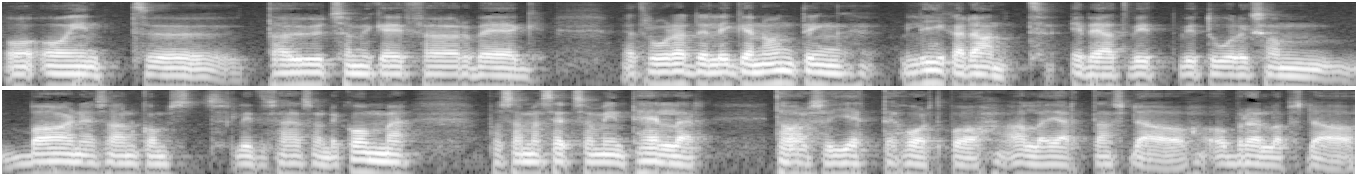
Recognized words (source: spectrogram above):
och, och inte eh, ta ut så mycket i förväg. Jag tror att det ligger någonting likadant i det att vi, vi tog liksom barnens ankomst lite så här som det kommer. På samma sätt som vi inte heller tar så jättehårt på alla hjärtans dag och, och bröllopsdag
